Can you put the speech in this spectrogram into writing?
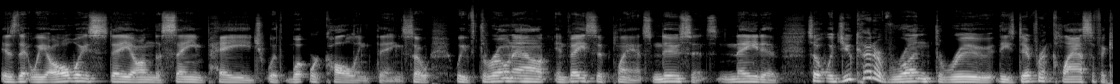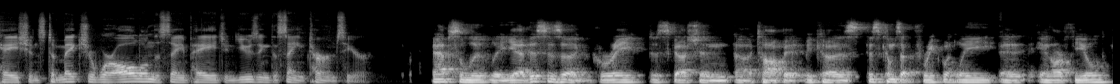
is that we always stay on the same page with what we're calling things. So we've thrown out invasive plants, nuisance, native. So would you kind of run through these different classifications to make sure we're all on the same page and using the same terms here? Absolutely. Yeah, this is a great discussion uh, topic because this comes up frequently in, in our field.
